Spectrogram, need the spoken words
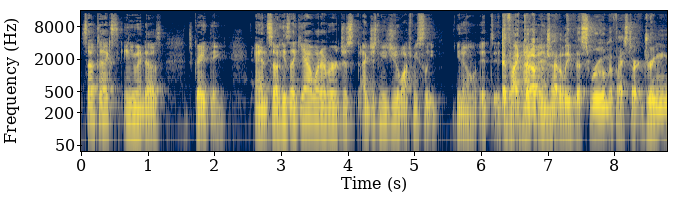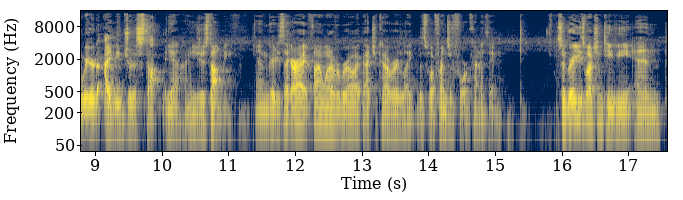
subtext, innuendos. It's a great thing. And so he's like, yeah, whatever. Just I just need you to watch me sleep. You know, it, it's If I get up and try to leave this room, if I start dreaming weird, I need you to stop me. yeah, I need you to stop me. And Grady's like, all right, fine, whatever, bro. I got you covered. Like that's what friends are for, kind of thing. So Grady's watching TV and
